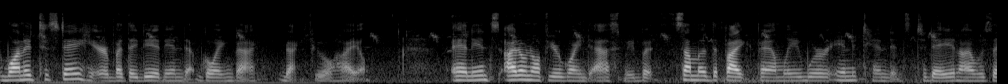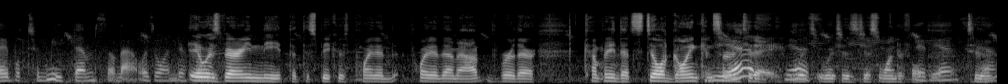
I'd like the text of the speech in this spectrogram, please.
wanted to stay here, but they did end up going back back to Ohio. And in, I don't know if you're going to ask me, but some of the Feick family were in attendance today, and I was able to meet them, so that was wonderful. It was very neat that the speakers pointed pointed them out for their company that's still a going concern Yes, today, yes. which which is just wonderful It is, to yeah.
